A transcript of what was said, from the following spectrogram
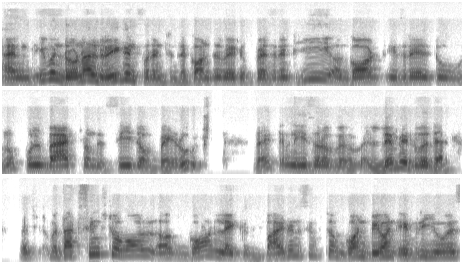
And even Ronald Reagan, for instance, the conservative president, he uh, got Israel to you know pull back from the siege of Beirut, right? I mean, he sort of uh, livid with that. But, but that seems to have all uh, gone. Like Biden seems to have gone beyond every U.S.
